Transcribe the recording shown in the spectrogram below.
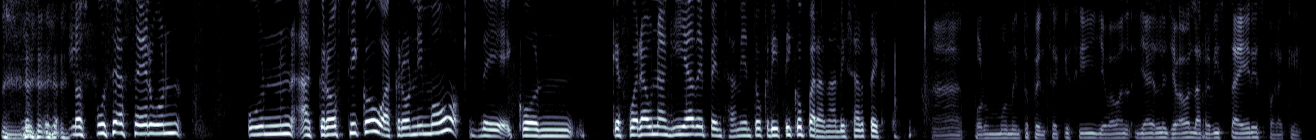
Los, puse a hacer un, un acróstico o acrónimo de, con que fuera una guía de pensamiento crítico para analizar textos. Ah, por un momento pensé que sí, llevaban, ya les llevaban la revista Eres para que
